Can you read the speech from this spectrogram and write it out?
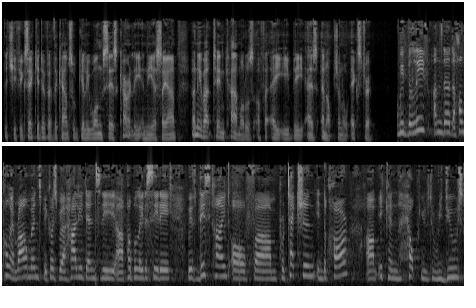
The chief executive of the council, Gilly Wong, says currently in the SAR, only about 10 car models offer AEB as an optional extra. We believe under the Hong Kong environment, because we are a highly densely uh, populated city, with this kind of um, protection in the car, um, it can help you to reduce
